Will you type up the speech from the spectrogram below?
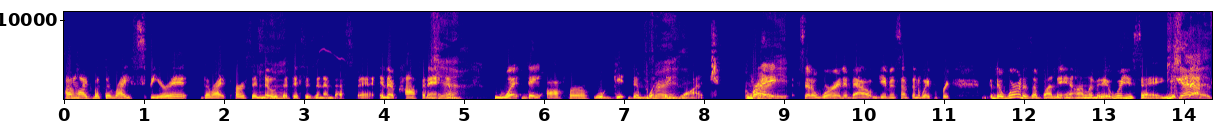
I'm like, but the right spirit, the right person mm-hmm. knows that this is an investment and they're confident yeah. in what they offer will get them what right. they want. Right? right? Instead of worrying about giving something away for free. The world is abundant and unlimited. What are you saying? Yes.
